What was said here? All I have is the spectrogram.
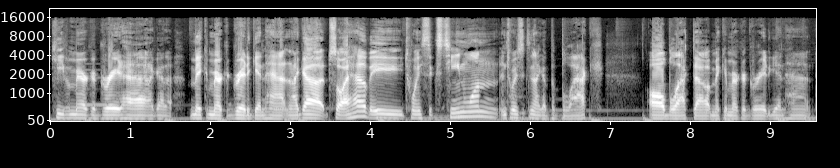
Keep America Great hat. I got a Make America Great Again hat, and I got so I have a 2016 one. In 2016, I got the black, all blacked out Make America Great Again hat.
